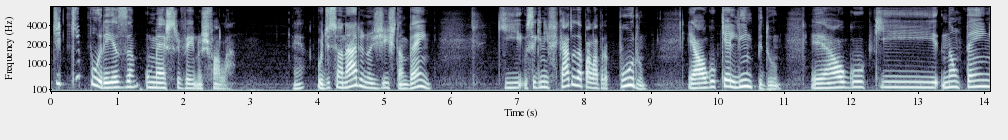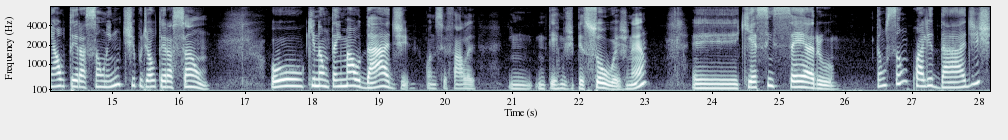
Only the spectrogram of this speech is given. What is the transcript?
De que pureza o Mestre veio nos falar? Né? O dicionário nos diz também que o significado da palavra puro é algo que é límpido, é algo que não tem alteração, nenhum tipo de alteração, ou que não tem maldade, quando se fala em, em termos de pessoas, né? É, que é sincero. Então, são qualidades,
